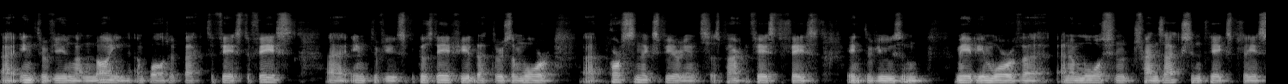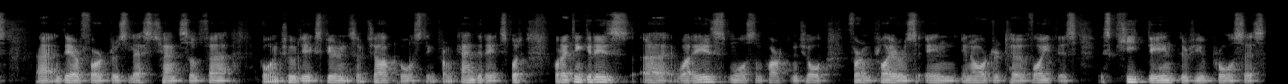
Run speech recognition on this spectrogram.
uh, interviewing online and brought it back to face to face interviews because they feel that there's a more uh, personal experience as part of face to face interviews and maybe more of a, an emotional transaction takes place uh, and therefore there's less chance of uh, going through the experience of job ghosting from candidates. But what I think it is, uh, what is most important, Joe, for employers in, in order to avoid this is keep the interview process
